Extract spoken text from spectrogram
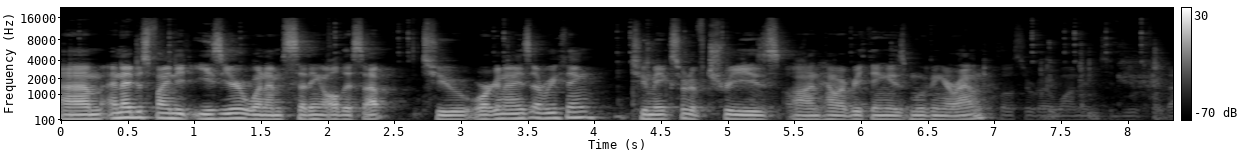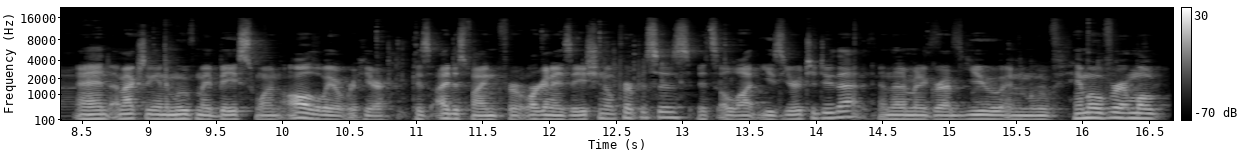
Um, and I just find it easier when I'm setting all this up to organize everything, to make sort of trees on how everything is moving around. And I'm actually going to move my base one all the way over here because I just find for organizational purposes, it's a lot easier to do that. And then I'm going to grab you and move him over and we'll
